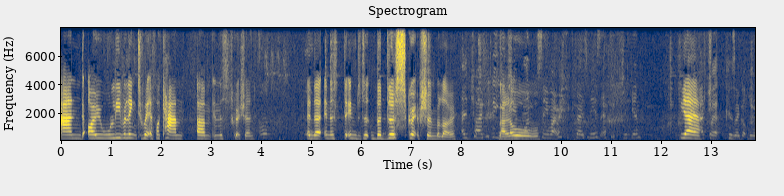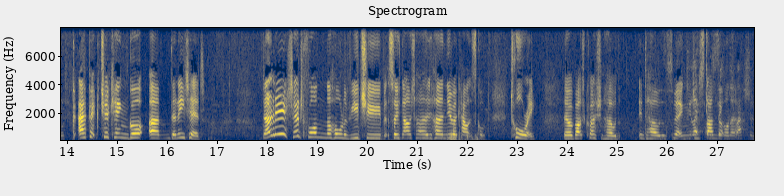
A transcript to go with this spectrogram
and I will leave a link to it if I can um, in the description. In the in the in the, the description below. I tried to do YouTube Hello. so you might recognise me as Epic Chicken. Yeah, I quit because I got bored. Epic Chicken got um, deleted. Deleted from the whole of YouTube. So now her, her new account is called Tori. They were about to question her with, into her with a swing, Do and you like she's standing on it. flashing?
